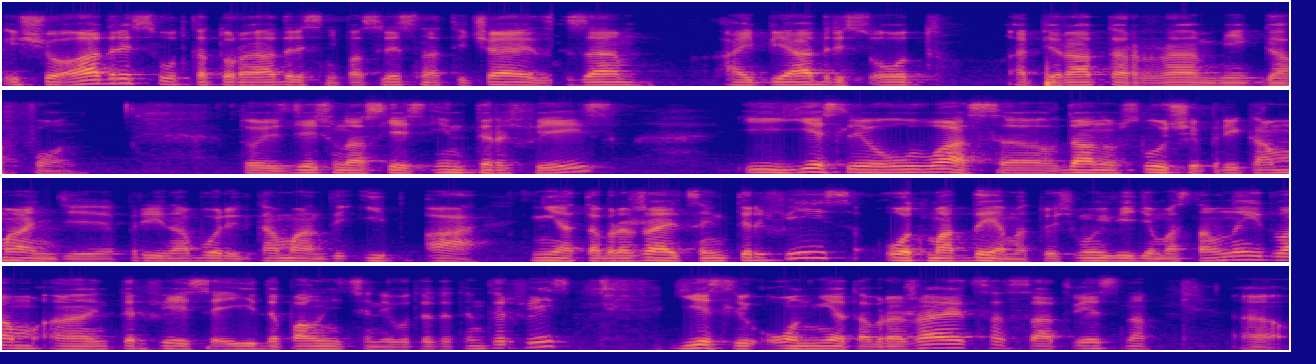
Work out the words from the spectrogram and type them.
еще адрес, вот который адрес непосредственно отвечает за IP-адрес от оператора Мегафон. То есть здесь у нас есть интерфейс, и если у вас э, в данном случае при команде, при наборе команды IP-A не отображается интерфейс от модема, то есть мы видим основные два а, интерфейса и дополнительный вот этот интерфейс. Если он не отображается, соответственно, а,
